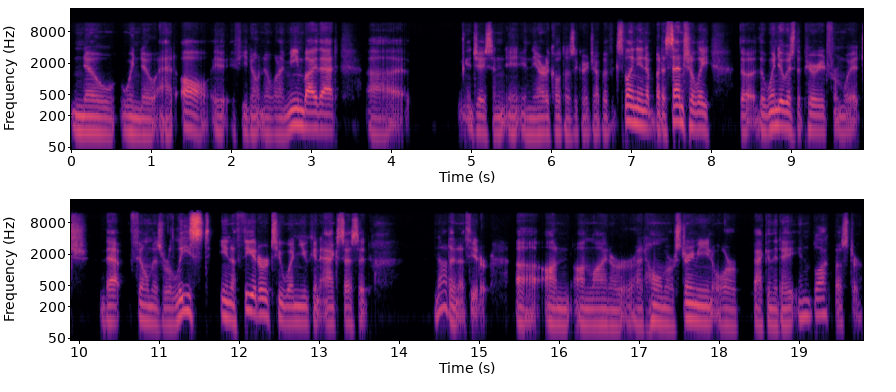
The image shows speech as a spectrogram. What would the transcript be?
no window at all. If you don't know what I mean by that, uh, Jason in, the article does a great job of explaining it. But essentially, the, the window is the period from which that film is released in a theater to when you can access it not in a theater, uh, on online or at home or streaming or back in the day in Blockbuster.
